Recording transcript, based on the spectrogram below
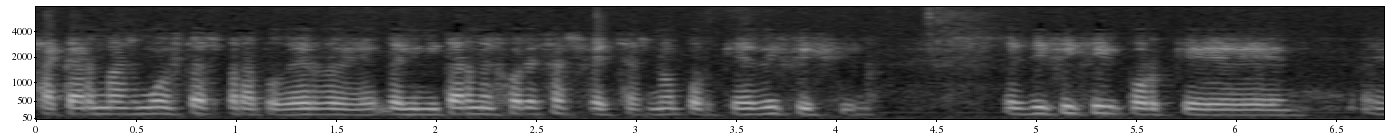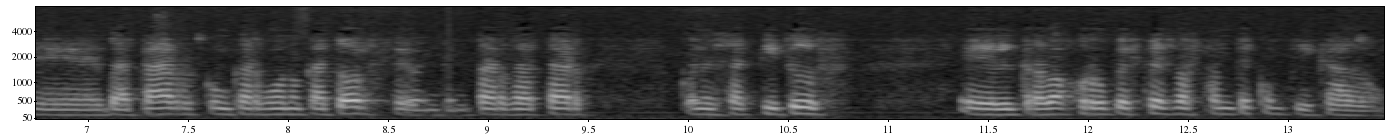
sacar más muestras para poder eh, delimitar mejor esas fechas, ¿no? Porque es difícil. Es difícil porque eh, datar con carbono 14 o intentar datar con exactitud el trabajo rupestre es bastante complicado.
